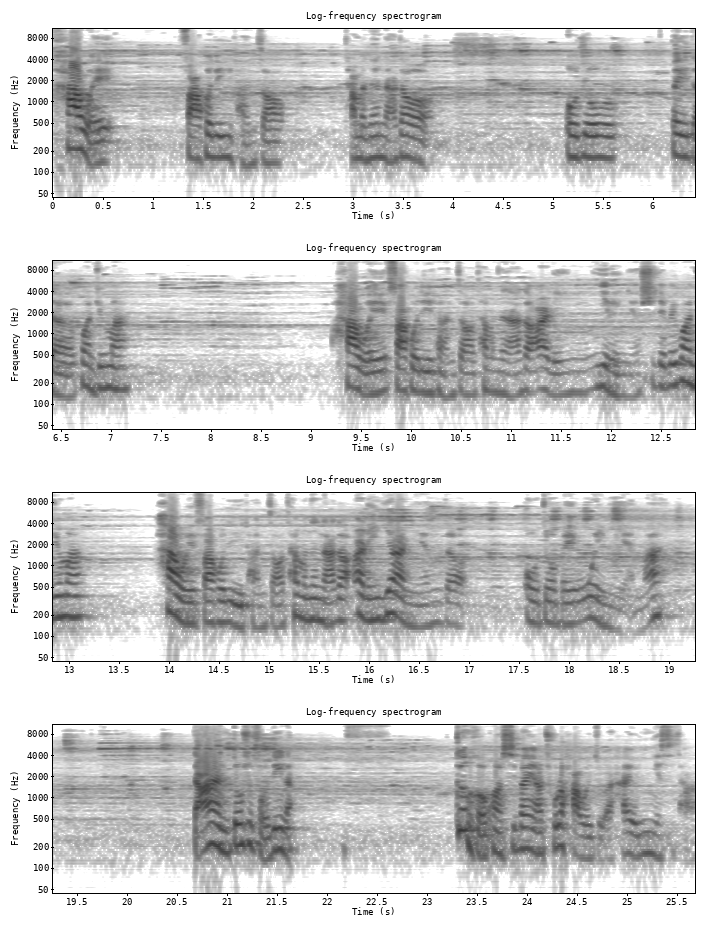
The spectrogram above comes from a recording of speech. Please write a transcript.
哈维。发挥的一团糟，他们能拿到欧洲杯的冠军吗？哈维发挥的一团糟，他们能拿到二零一零年世界杯冠军吗？哈维发挥的一团糟，他们能拿到二零一二年的欧洲杯卫冕吗？答案都是否定的。更何况西班牙除了哈维之外，还有伊涅斯塔，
